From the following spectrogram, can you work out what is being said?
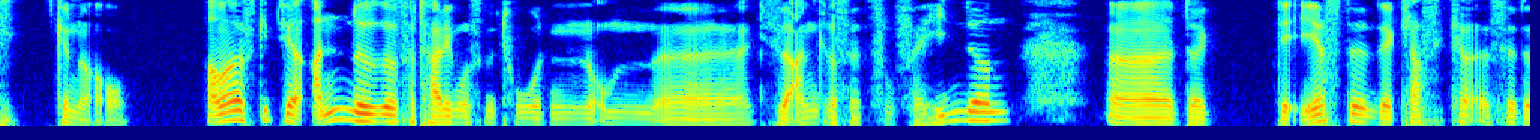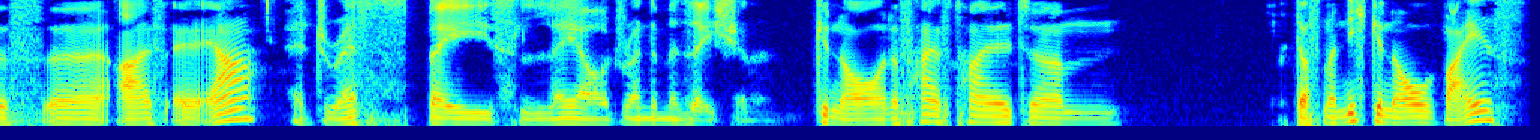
genau. Aber es gibt ja andere Verteidigungsmethoden, um äh, diese Angriffe zu verhindern. Äh, der, der erste, der Klassiker ist ja das äh, ASLR. Address Space Layout Randomization. Genau, das heißt halt, ähm, dass man nicht genau weiß,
